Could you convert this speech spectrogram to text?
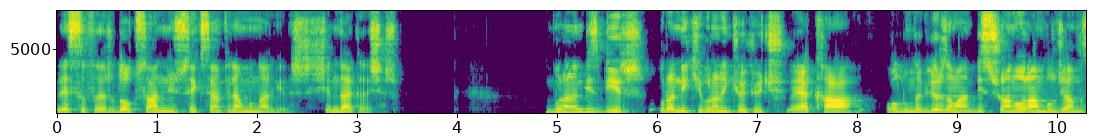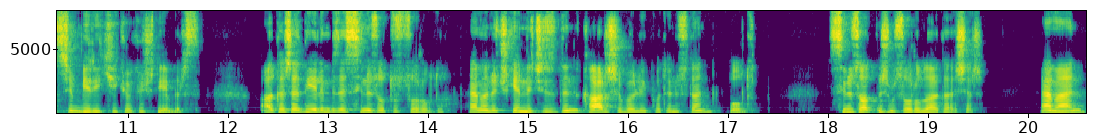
Ve 0, 90, 180 falan bunlar gelir. Şimdi arkadaşlar. Buranın biz 1, buranın 2, buranın kök 3 veya k olduğunu da biliyoruz ama biz şu an oran bulacağımız için 1, 2, kök 3 diyebiliriz. Arkadaşlar diyelim bize sinüs 30 soruldu. Hemen üçgenini çizdin. Karşı bölü hipotenüsten buldun. Sinüs 60 mı soruldu arkadaşlar? Hemen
